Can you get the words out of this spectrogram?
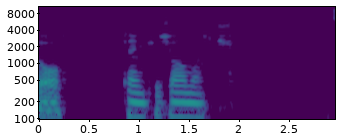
all. Thank you so much.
